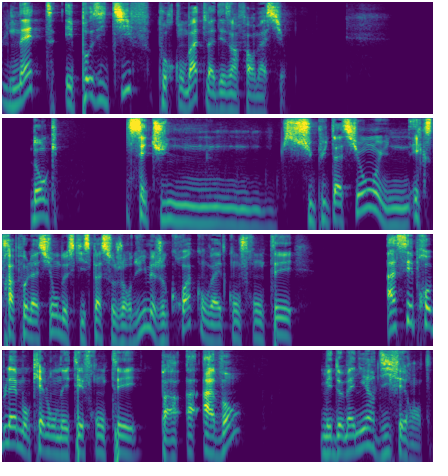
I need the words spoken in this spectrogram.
net est positif pour combattre la désinformation. Donc, c'est une supputation, une extrapolation de ce qui se passe aujourd'hui, mais je crois qu'on va être confronté à ces problèmes auxquels on était fronté avant, mais de manière différente,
